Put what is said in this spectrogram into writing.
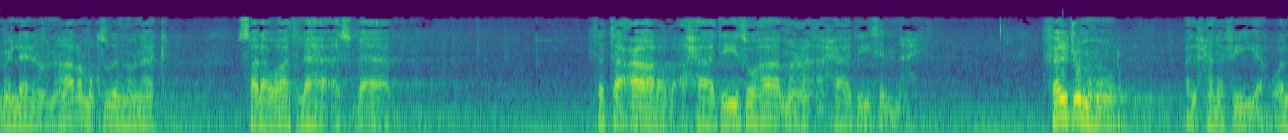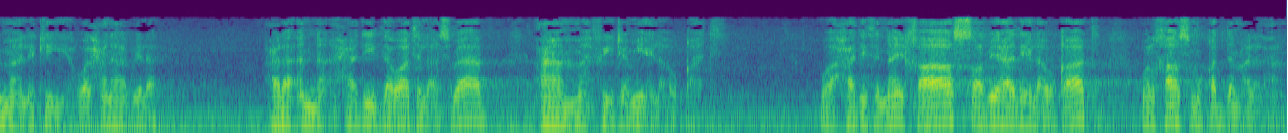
من ليل ونهار المقصود أن هناك صلوات لها أسباب. تتعارض أحاديثها مع أحاديث النهي. فالجمهور الحنفية والمالكية والحنابلة على أن أحاديث ذوات الأسباب عامة في جميع الأوقات. وأحاديث النهي خاصة بهذه الأوقات والخاص مقدم على العام.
